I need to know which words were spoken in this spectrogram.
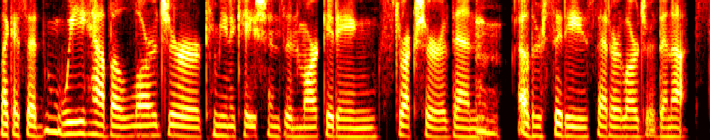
like I said, we have a larger communications and marketing structure than mm. other cities that are larger than us.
